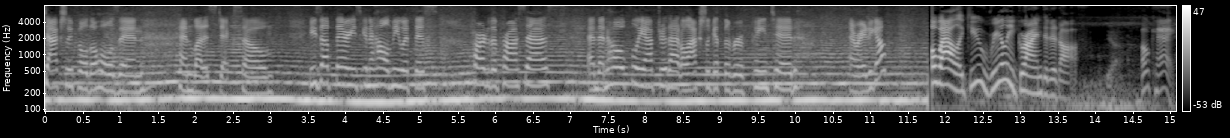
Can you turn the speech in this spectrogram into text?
to actually fill the holes in and let it stick. So he's up there, he's gonna help me with this part of the process. And then hopefully after that, I'll actually get the roof painted and ready to go. Oh wow, like you really grinded it off. Yeah. Okay,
